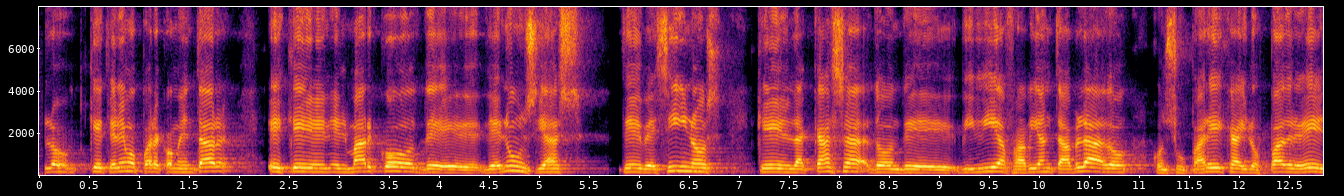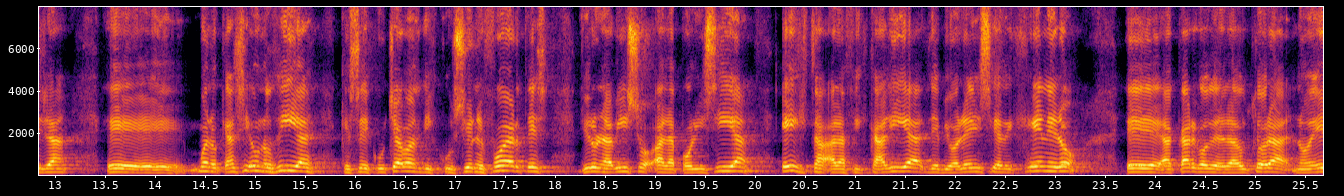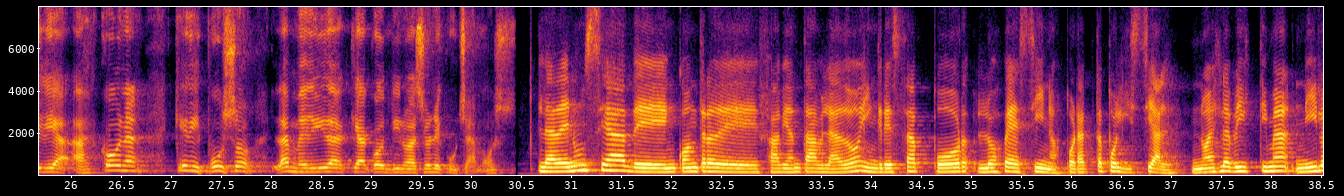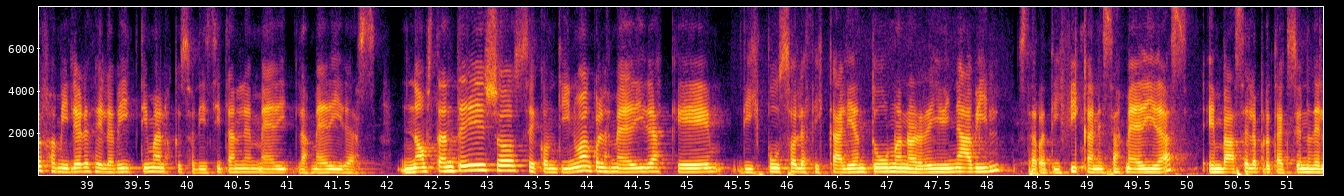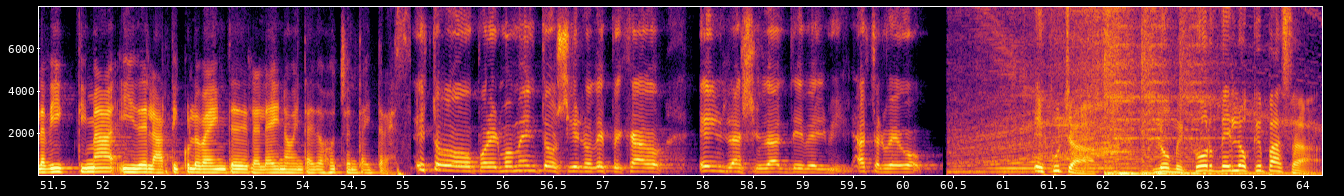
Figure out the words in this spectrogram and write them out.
Lo que tenemos para comentar es que en el marco de denuncias de vecinos que en la casa donde vivía Fabián Tablado con su pareja y los padres de ella, eh, bueno, que hacía unos días que se escuchaban discusiones fuertes, dieron aviso a la policía, esta a la Fiscalía de Violencia de Género, eh, a cargo de la doctora Noelia Ascona, que dispuso las medidas que a continuación escuchamos. La denuncia de, en contra de Fabián Tablado ingresa por los vecinos, por acta policial. No es la víctima ni los familiares de la víctima los que solicitan las medidas. No obstante ello, se continúan con las medidas que dispuso la Fiscalía en turno en horario inhábil, se ratifican esas medidas en base a la protección de la víctima y del artículo 20 de la ley 9283. Esto por el momento, cielo despejado en la ciudad de Belville. Hasta luego. Escucha lo mejor de lo que pasa.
